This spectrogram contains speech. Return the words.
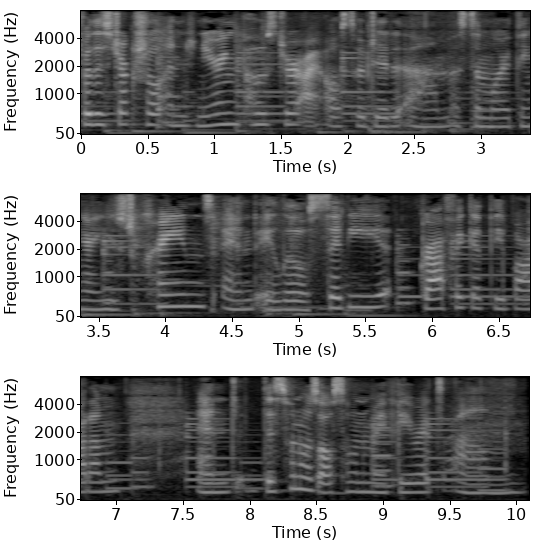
For the structural engineering poster, I also did um, a similar thing. I used cranes and a little city graphic at the bottom. And this one was also one of my favorites. Um,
